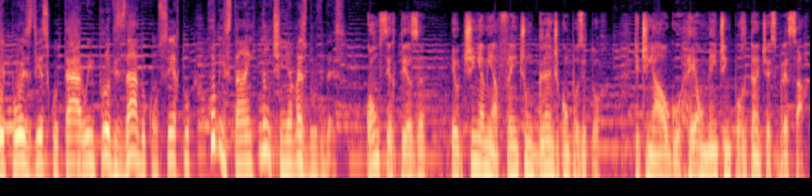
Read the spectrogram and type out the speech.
Depois de escutar o improvisado concerto, Rubinstein não tinha mais dúvidas. Com certeza, eu tinha à minha frente um grande compositor, que tinha algo realmente importante a expressar.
